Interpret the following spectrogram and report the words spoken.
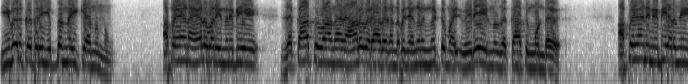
ഇവർക്കെതിരെ യുദ്ധം നയിക്കാൻ നിന്നു. അപ്പോഴാണ് അയാൾ പറയുന്നത് നബിയെ ജക്കാത്ത് വാങ്ങാൻ ആൾ വരാതെ കണ്ടപ്പോൾ ഞങ്ങൾ ഇങ്ങോട്ട് വരികയായിരുന്നു ജക്കാത്തും കൊണ്ട്. അപ്പോഴാണ് നബി അറിഞ്ഞ്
